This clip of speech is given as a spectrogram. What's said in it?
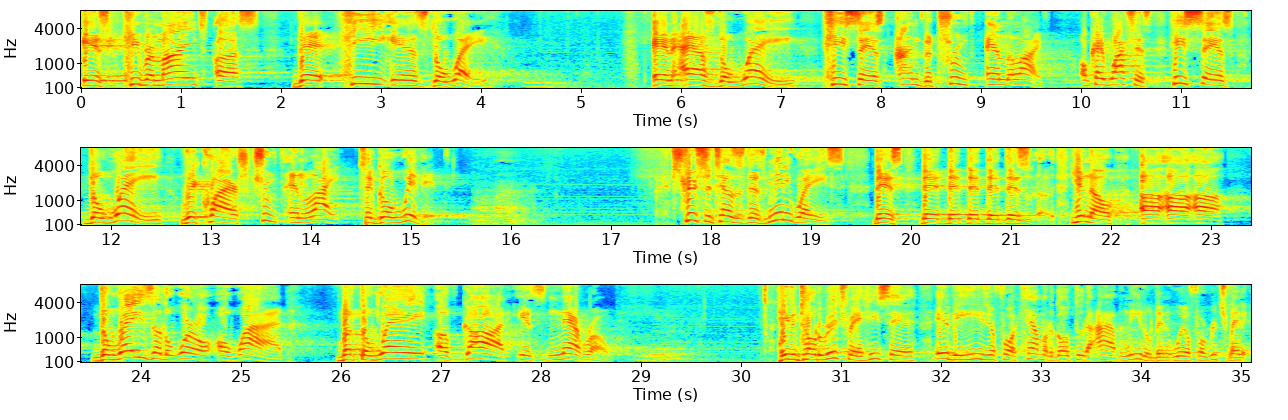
is he reminds us that he is the way. And as the way, he says, I'm the truth and the life. Okay, watch this. He says the way requires truth and light to go with it. Scripture tells us there's many ways. There's, there, there, there, there's you know, uh, uh, uh, the ways of the world are wide, but the way of God is narrow. He even told a rich man, he said, it'd be easier for a camel to go through the eye of a needle than it will for a rich man.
